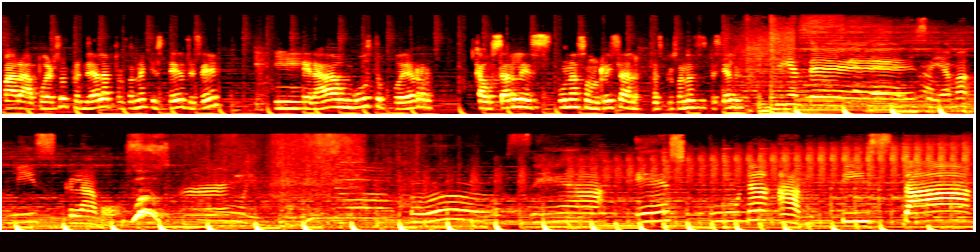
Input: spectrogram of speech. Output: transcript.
para poder sorprender a la persona que ustedes deseen y será un gusto poder causarles una sonrisa a las personas especiales. Siguiente se llama Mis Clavos. está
